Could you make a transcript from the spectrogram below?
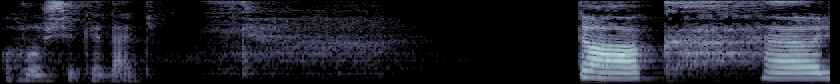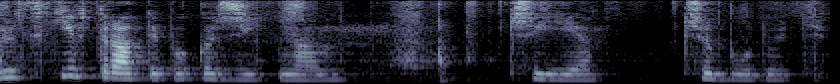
гроші кидати. Так, е, людські втрати покажіть нам, чи є, чи будуть.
